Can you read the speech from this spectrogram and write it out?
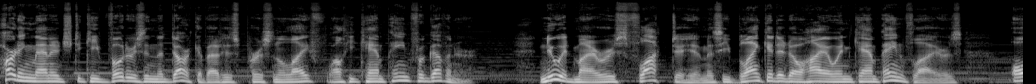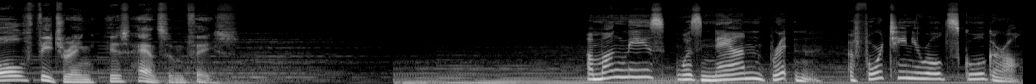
Harding managed to keep voters in the dark about his personal life while he campaigned for governor. New admirers flocked to him as he blanketed Ohio in campaign flyers, all featuring his handsome face. Among these was Nan Britton, a 14 year old schoolgirl.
